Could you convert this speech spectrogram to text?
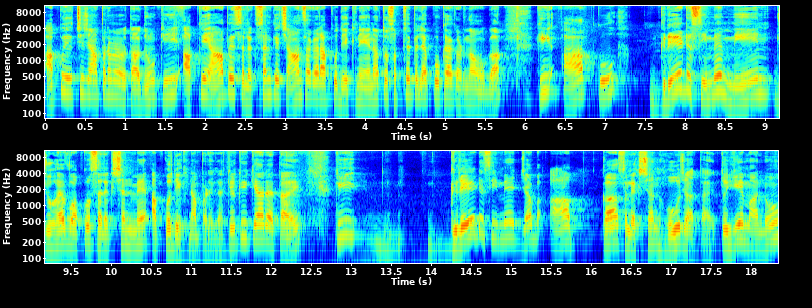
आपको एक चीज़ यहाँ पर मैं बता दूँ कि आपके यहाँ पे सिलेक्शन के चांस अगर आपको देखने हैं ना तो सबसे पहले आपको क्या करना होगा कि आपको ग्रेड सी में मेन जो है वो आपको सिलेक्शन में आपको देखना पड़ेगा। क्योंकि क्या रहता है कि ग्रेड सी में जब आप का सिलेक्शन हो जाता है। तो ये मानो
